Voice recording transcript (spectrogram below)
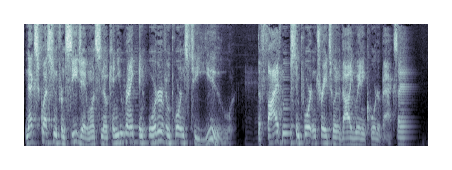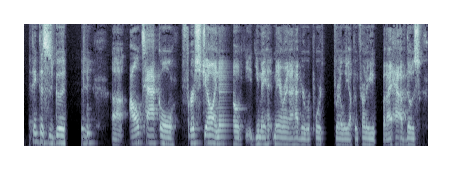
Next question from CJ wants to know: Can you rank in order of importance to you the five most important traits when evaluating quarterbacks? I, I think this is good. Uh, I'll tackle first, Joe. I know you may may or may not have your reports readily up in front of you, but I have those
